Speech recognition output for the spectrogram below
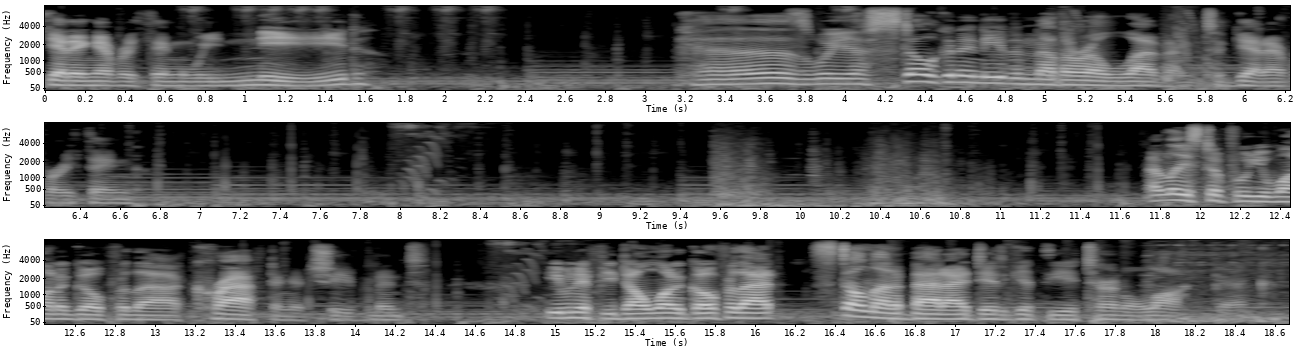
getting everything we need. Because we are still going to need another 11 to get everything. At least if we want to go for the crafting achievement. Even if you don't want to go for that, still not a bad idea to get the Eternal Lockpick.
